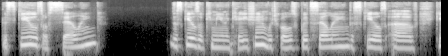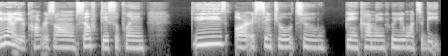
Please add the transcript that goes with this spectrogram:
The skills of selling, the skills of communication, which goes with selling, the skills of getting out of your comfort zone, self discipline. These are essential to becoming who you want to be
